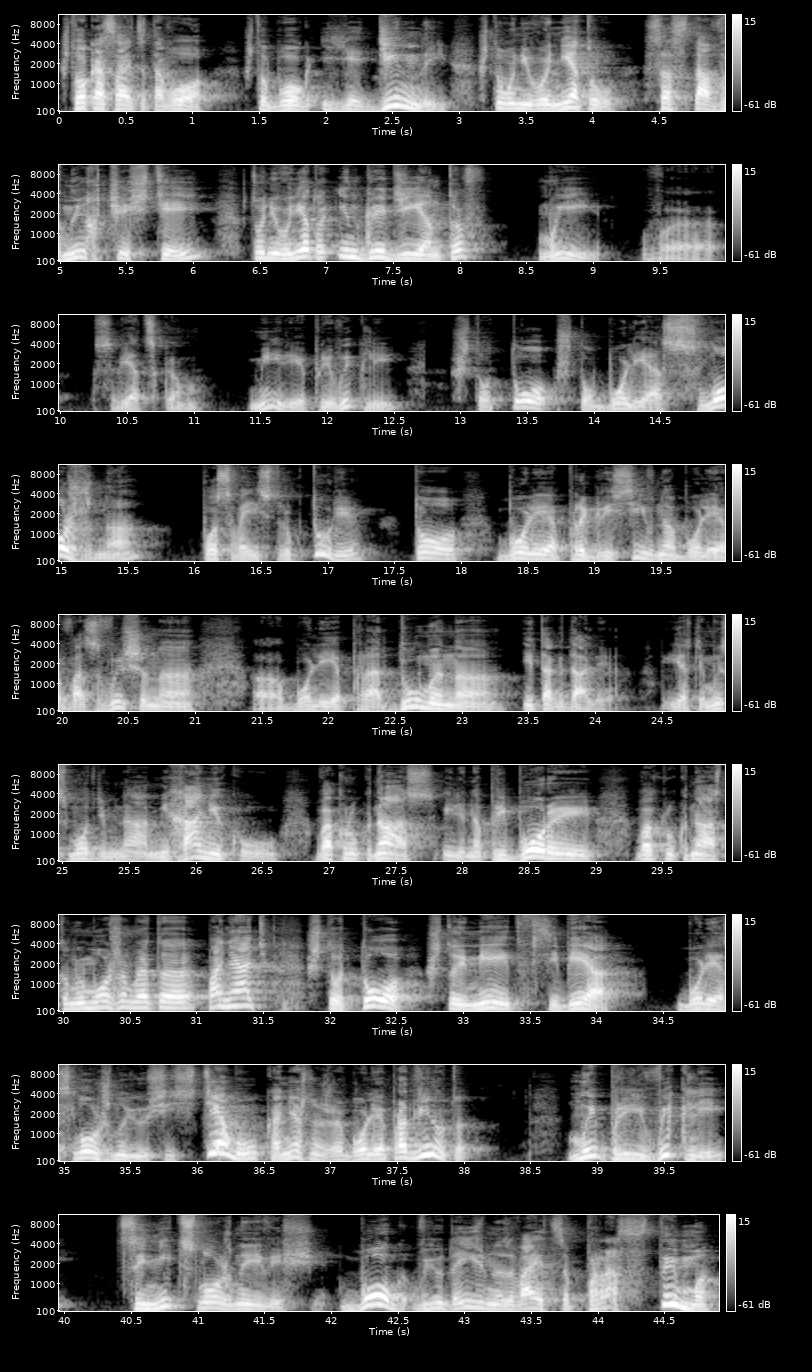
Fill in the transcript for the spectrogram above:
Что касается того, что Бог единый, что у него нету составных частей, что у него нету ингредиентов, мы в светском мире привыкли, что то, что более сложно по своей структуре, то более прогрессивно, более возвышенно, Э, более продуманно и так далее. Если мы смотрим на механику вокруг нас или на приборы вокруг нас, то мы можем это понять, что то, что имеет в себе более сложную систему, конечно же, более продвинуто. Мы привыкли ценить сложные вещи. Бог в иудаизме называется простым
